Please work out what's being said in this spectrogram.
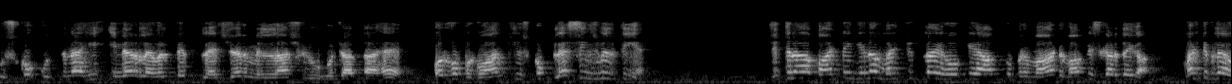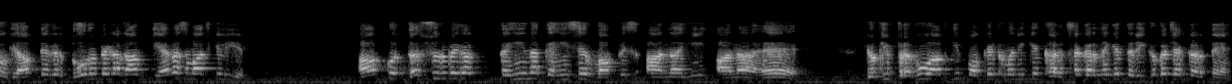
उसको उतना ही इनर लेवल पे प्लेजर मिलना शुरू हो जाता है। और वो भगवान की उसको ब्लेसिंग्स मिलती हैं। जितना आप बांटेंगे ना मल्टीप्लाई होके आपको ब्रह्मांड वापस कर देगा। मल्टीप्लाई हो गया आपने अगर दो रुपए का काम किया है ना समाज के लिए, आपको दस रुपए का कहीं ना कहीं से वापस आना ही आना है। क्योंकि प्रभु आपकी पॉकेट मनी के खर्चा करने के तरीकों को चेक करते हैं।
